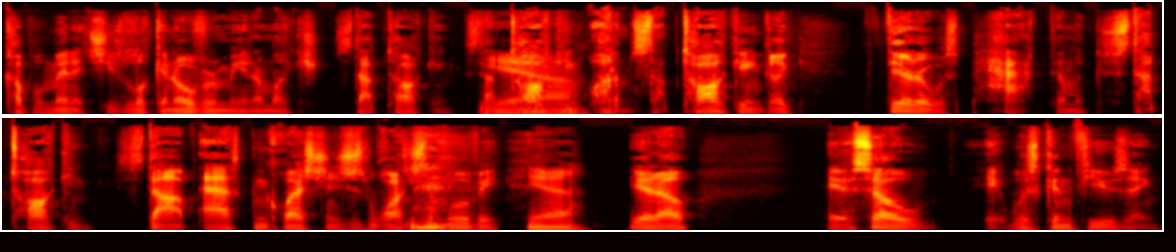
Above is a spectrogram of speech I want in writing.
couple minutes she's looking over me, and I'm like, "Stop talking, stop Yeah. talking, Autumn, stop talking." Like the theater was packed. I'm like, "Stop talking, stop asking questions, just watch the movie." Yeah. you know. It- so it was confusing,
